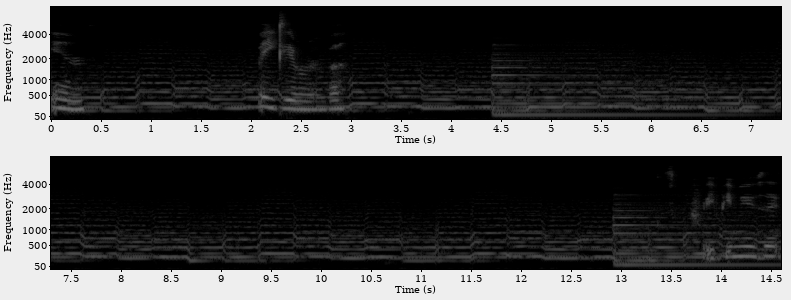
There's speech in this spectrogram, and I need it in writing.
Inn. Vaguely remember. Creepy music.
